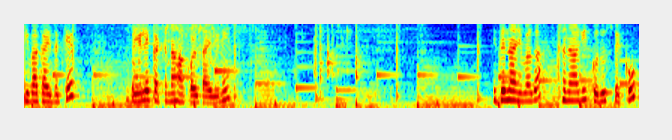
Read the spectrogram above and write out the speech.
ಇವಾಗ ಇದಕ್ಕೆ ಬೇಳೆ ಕಟ್ಟನ್ನ ಹಾಕೊಳ್ತಾ ಇದ್ದೀನಿ. ಇದನ್ನು ಇವಾಗ ಚೆನ್ನಾಗಿ ಕುದಿಸ್ಬೇಕು.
